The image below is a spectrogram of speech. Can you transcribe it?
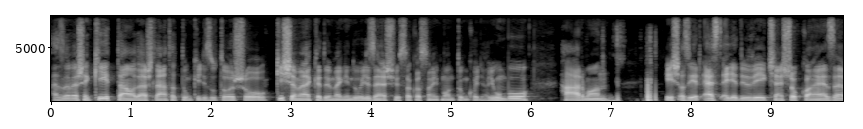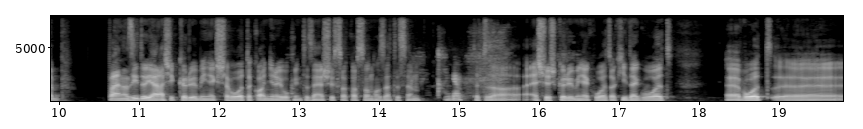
ez a verseny két támadást láthattunk így az utolsó kisemelkedő megindul, hogy az első szakasz, amit mondtunk, hogy a Jumbo, hárman, és azért ezt egyedül végcsen sokkal nehezebb, talán az időjárási körülmények se voltak annyira jók, mint az első szakaszon, hozzáteszem. Igen. Tehát az esős körülmények voltak, hideg volt, volt uh,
